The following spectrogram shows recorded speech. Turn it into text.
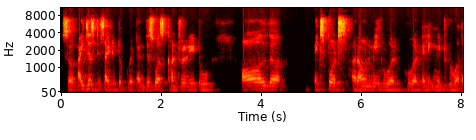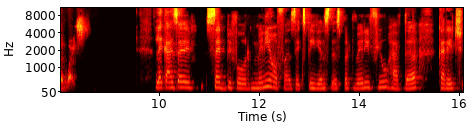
So I just decided to quit, and this was contrary to all the experts around me who were who were telling me to do otherwise like as i said before many of us experience this but very few have the courage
